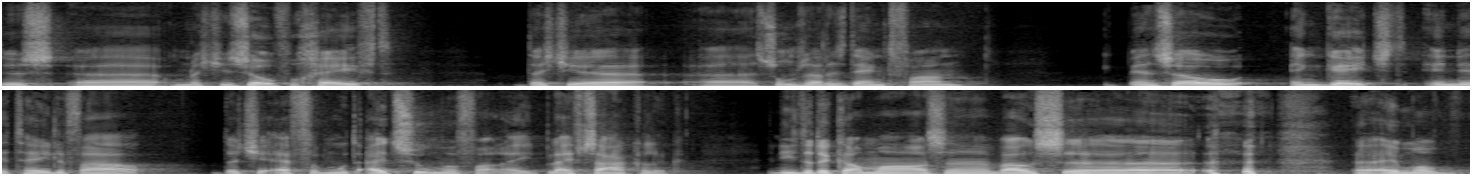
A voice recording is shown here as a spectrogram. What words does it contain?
Dus eh, omdat je zoveel geeft, dat je eh, soms wel eens denkt van, ik ben zo engaged in dit hele verhaal, dat je even moet uitzoomen van, hey, blijf zakelijk. En niet dat ik allemaal als een wous eh, helemaal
